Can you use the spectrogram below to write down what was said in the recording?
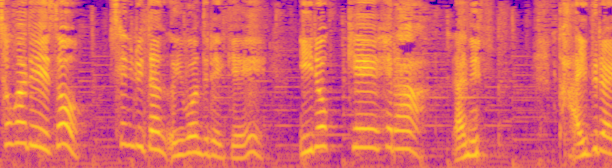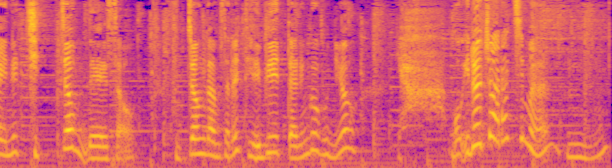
청와대에서 새누리당 의원들에게 이렇게 해라 라는 가이드라인을 직접 내서 국정감사를 대비했다는 거군요. 야, 뭐 이럴 줄 알았지만 음,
